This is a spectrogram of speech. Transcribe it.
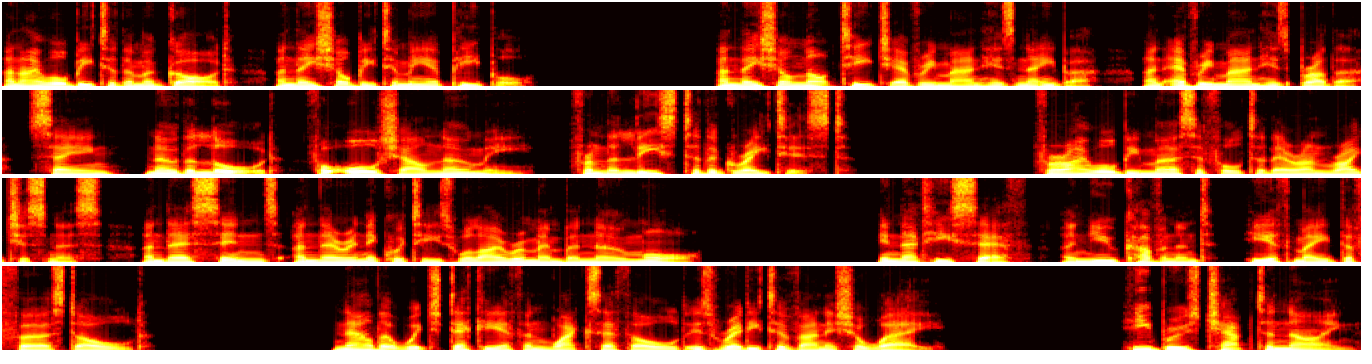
and I will be to them a God, and they shall be to me a people. And they shall not teach every man his neighbor, and every man his brother, saying, Know the Lord, for all shall know me, from the least to the greatest. For I will be merciful to their unrighteousness, and their sins and their iniquities will I remember no more. In that he saith, A new covenant, he hath made the first old. Now that which decayeth and waxeth old is ready to vanish away. Hebrews chapter 9.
